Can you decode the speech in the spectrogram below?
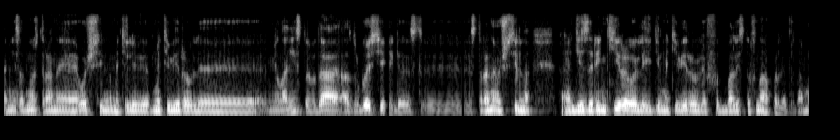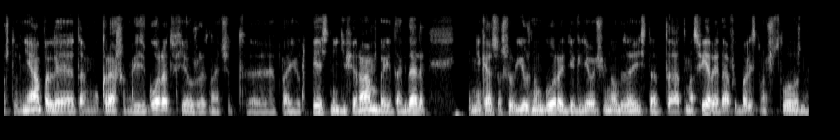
они, с одной стороны, очень сильно мотивировали меланистов, да, а с другой стороны, очень сильно э, дезориентировали и демотивировали футболистов Наполи, потому что в Неаполе там украшен весь город, все уже, значит, э, поют песни, дифирамбы и так далее. И мне кажется, что в южном городе, где очень много зависит от атмосферы, да, футболистам очень сложно э,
